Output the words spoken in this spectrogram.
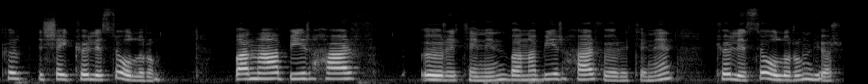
40 şey kölesi olurum. Bana bir harf öğretenin, bana bir harf öğretenin kölesi olurum diyor.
